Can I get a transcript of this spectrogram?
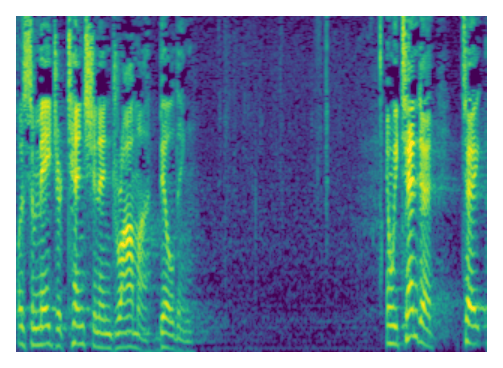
was some major tension and drama building. And we tend to, to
